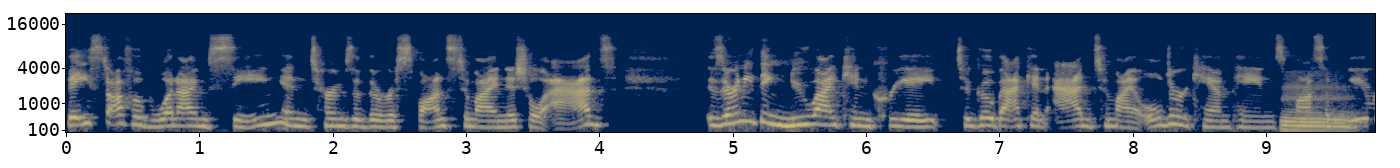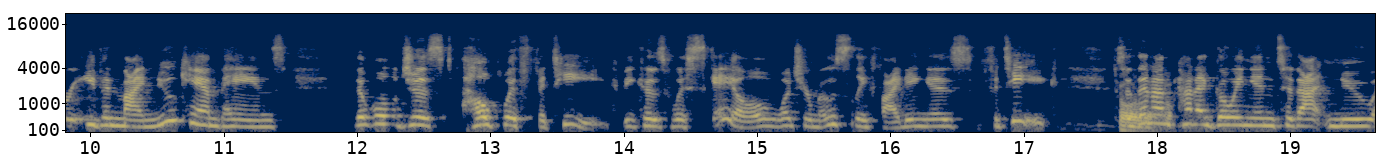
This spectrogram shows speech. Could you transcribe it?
based off of what I'm seeing in terms of the response to my initial ads, is there anything new I can create to go back and add to my older campaigns, possibly, mm. or even my new campaigns that will just help with fatigue? Because with scale, what you're mostly fighting is fatigue. Totally. So then I'm kind of going into that new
